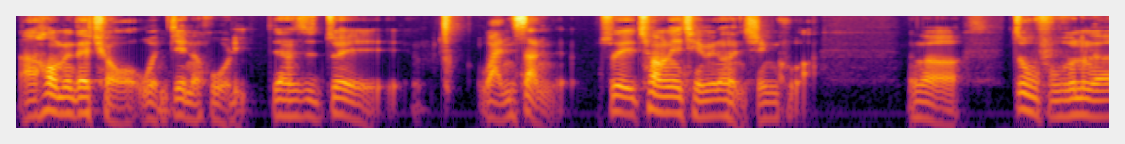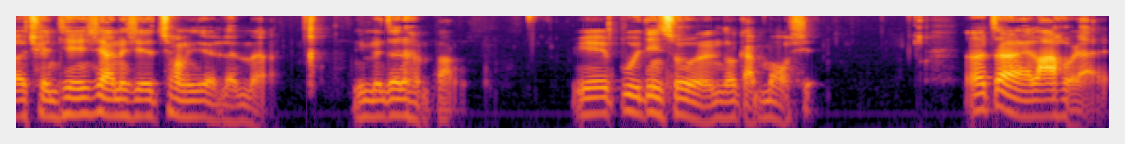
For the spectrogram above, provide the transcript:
然后后面再求稳健的获利，这样是最完善的。所以创业前面都很辛苦啊。那个祝福那个全天下那些创业的人们，你们真的很棒，因为不一定所有人都敢冒险。那再来拉回来，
